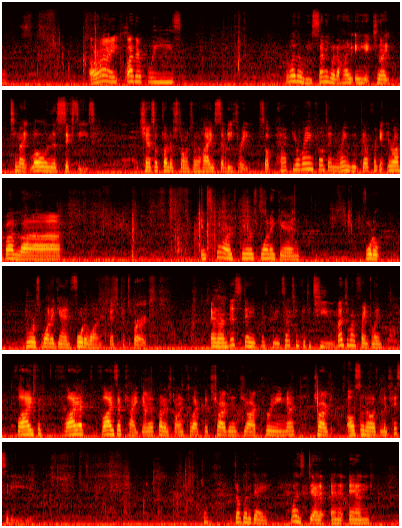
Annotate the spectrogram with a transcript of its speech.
All right, weather, please. The weather will be sunny with a high of 88 tonight. Tonight, low in the 60s. A chance of thunderstorms with a high of 73. So pack your raincoats and rain boots. Don't forget your umbrella. In sports, Brewers won again. Four to Brewers won again, four to one against Pittsburgh. And on this day in history, in 1752, Benjamin Franklin flies the fly a, flies a kite during a thunderstorm and collects the charge in a jar, creating charge, also known as electricity. Jo- Joke of the day. What is dead and end?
